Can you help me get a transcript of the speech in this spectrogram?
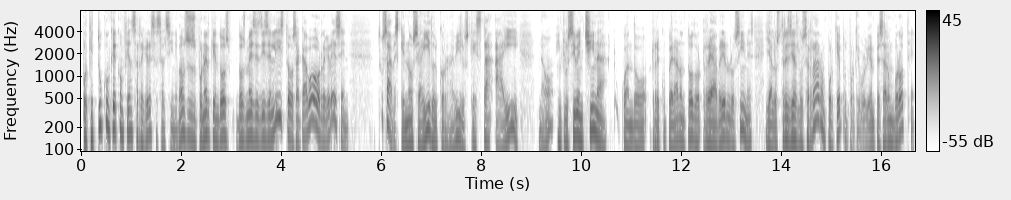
Porque tú con qué confianza regresas al cine. Vamos a suponer que en dos, dos meses dicen, listo, se acabó, regresen. Tú sabes que no se ha ido el coronavirus, que está ahí, ¿no? Inclusive en China, cuando recuperaron todo, reabrieron los cines y a los tres días los cerraron. ¿Por qué? Pues porque volvió a empezar un brote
